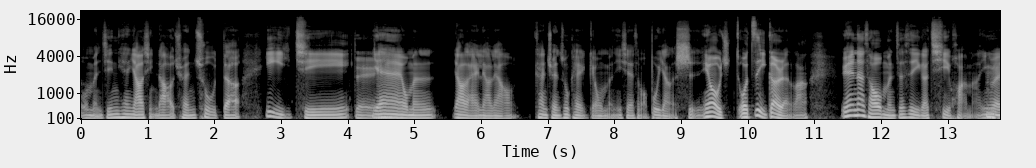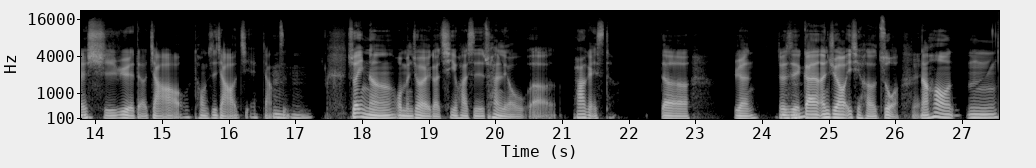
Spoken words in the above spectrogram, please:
我们今天邀请到全处的一起，对，耶！我们要来聊聊，看全处可以给我们一些什么不一样的事。因为我我自己个人啦，因为那时候我们这是一个企划嘛，因为十月的骄傲同志骄傲节这样子，嗯，所以呢，我们就有一个企划是串流呃 p a r k e s t 的人。就是跟 NGO 一起合作，然后嗯，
